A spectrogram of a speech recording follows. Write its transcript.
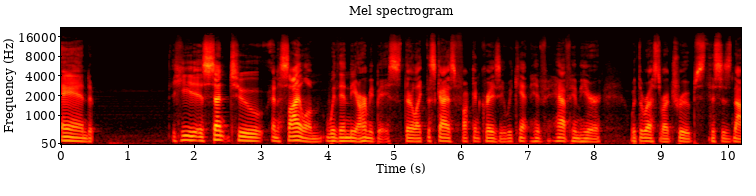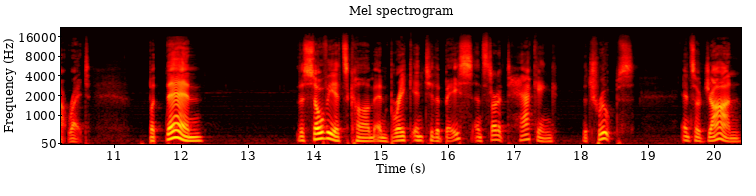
and he is sent to an asylum within the army base. They're like, this guy's fucking crazy. We can't have, have him here with the rest of our troops. This is not right. But then the Soviets come and break into the base and start attacking the troops. And so John,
